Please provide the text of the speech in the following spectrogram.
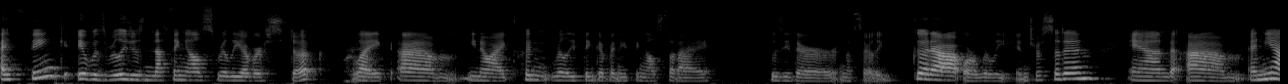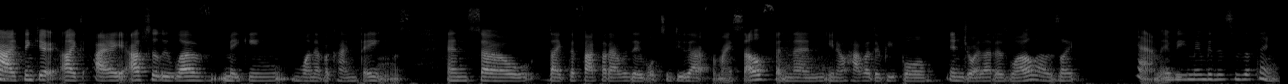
that? I think it was really just nothing else really ever stuck. Right. Like, um, you know, I couldn't really think of anything else that I was either necessarily good at or really interested in. And um and yeah i think it like i absolutely love making one of a kind things. And so like the fact that i was able to do that for myself and then you know have other people enjoy that as well i was like yeah maybe maybe this is a thing.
